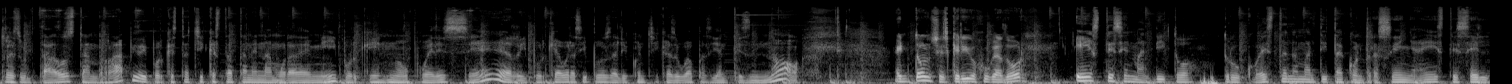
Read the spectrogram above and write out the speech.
resultados tan rápido? ¿Y por qué esta chica está tan enamorada de mí? ¿Por qué no puede ser? ¿Y por qué ahora sí puedo salir con chicas guapas y antes no? Entonces, querido jugador, este es el maldito truco, esta es la maldita contraseña, este es el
